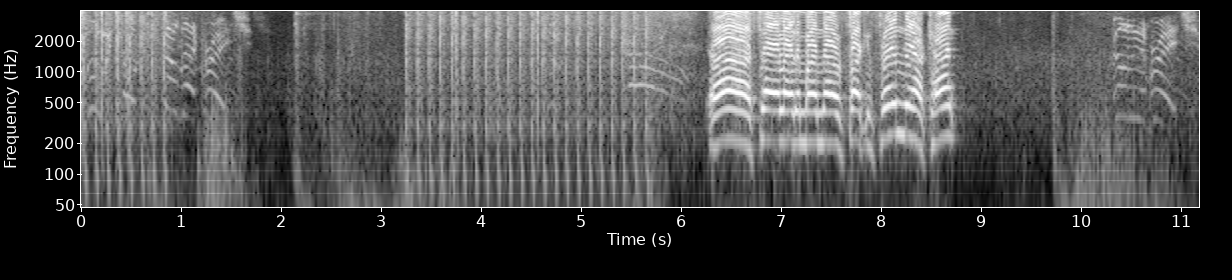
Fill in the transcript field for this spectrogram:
Move it, soldiers! Build that bridge! Ah, say hello to my motherfucking friend now, cunt. Building the bridge!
